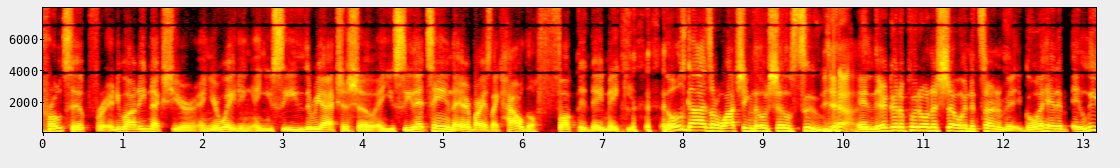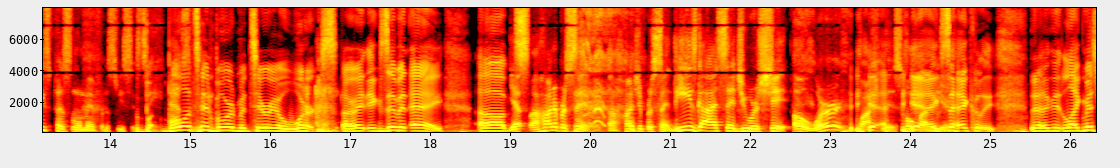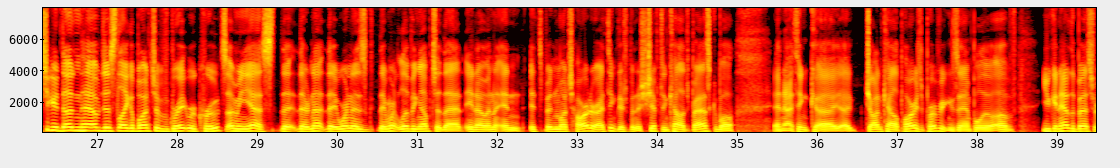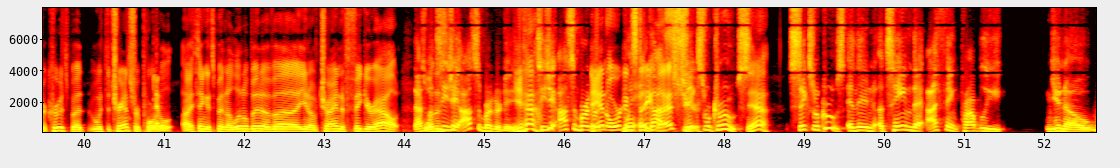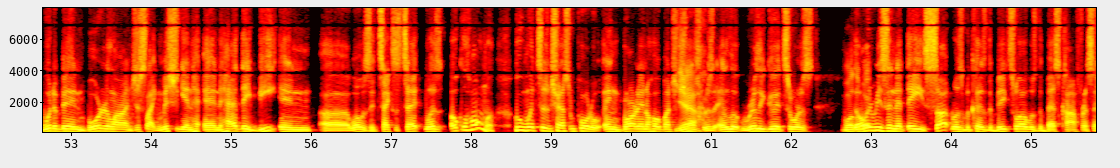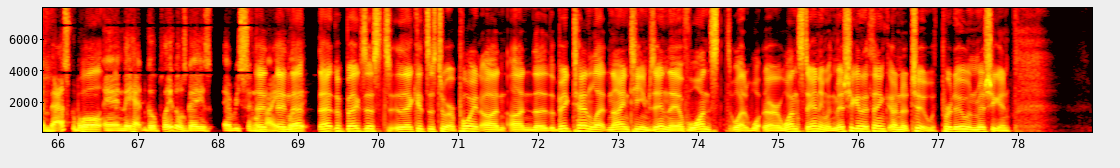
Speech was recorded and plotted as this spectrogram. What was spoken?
pro tip for anybody next year, and you're waiting, and you see the reaction show, and you see that team that everybody's like, "How the fuck did they make it?" those guys are watching those shows too. Yeah. and they're gonna put on a show in the tournament. Go ahead and at least pencil them in for the Sweet Bu- Sixteen. bulletin board material works. All right, Exhibit A. Um, Yep, hundred percent, hundred percent. These guys said you were shit. Oh, word. Watch yeah, this. Hold yeah, my exactly. Like Michigan doesn't have just like a bunch of great recruits. I mean, yes, they're not. They weren't as they weren't living up to that. You know, and and it's been much harder. I think there's been a shift in college basketball, and I think uh, uh, John Calipari is a perfect example of. You can have the best recruits, but with the transfer portal, I think it's been a little bit of uh, you know trying to figure out That's what, is- CJ Otzenberger did. Yeah. CJ Otzenberger And Oregon State got last year. six recruits. Yeah, six recruits, and then a team that I think probably, you know, would have been borderline just like Michigan. And had they beaten, uh, what was it, Texas Tech, was Oklahoma, who went to the transfer portal and brought in a whole bunch of Yeah. transfers and looked really good towards. well, the the only way- reason that they sucked was because the Big Twelve was the best conference in basketball, Well- and they had to go play those guys every single and, night. and but that that begs us to, that gets us to our point on on the the Big Ten let nine teams in. They have one st- what, what or one standing with Michigan, I think, or no two with Purdue and Michigan.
